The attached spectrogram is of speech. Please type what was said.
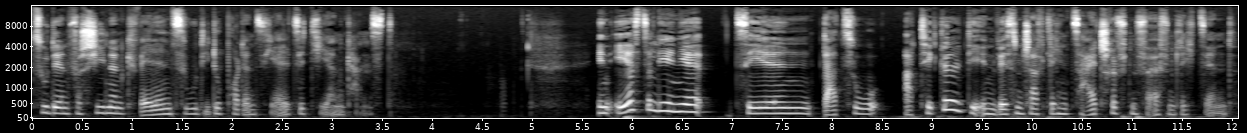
zu den verschiedenen Quellen zu, die du potenziell zitieren kannst. In erster Linie zählen dazu Artikel, die in wissenschaftlichen Zeitschriften veröffentlicht sind.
